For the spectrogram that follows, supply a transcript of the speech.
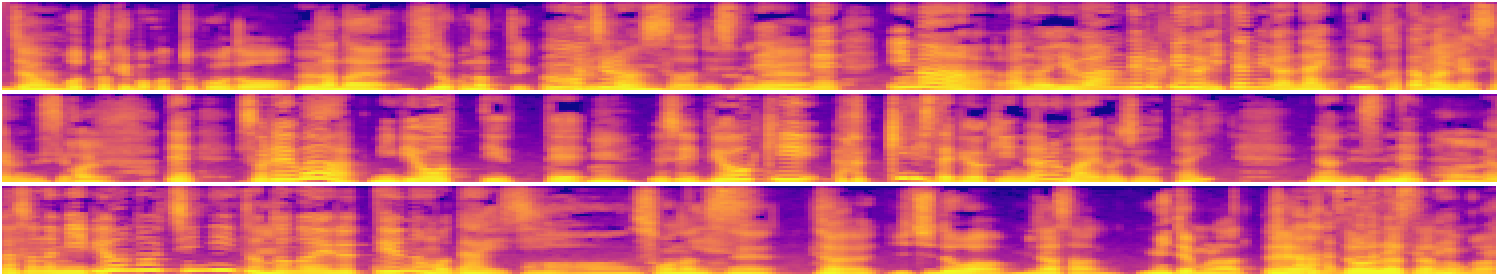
じゃあ、うんほっとけばほっとくほど、うんだんだんひどくなってくるね。もちろんそうですね。で、今、あの、歪んでるけど痛みがないっていう方もいらっしゃるんですよ。はい。で、それは未病って言って、うん。要するに病気、はっきりした病気になる前の状態なんですね。だはい。からその未病のうちに整えるっていうのも大事。ああ、そうなんですね。じゃあ、一度は皆さん見てもらってあ、どうだったのか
